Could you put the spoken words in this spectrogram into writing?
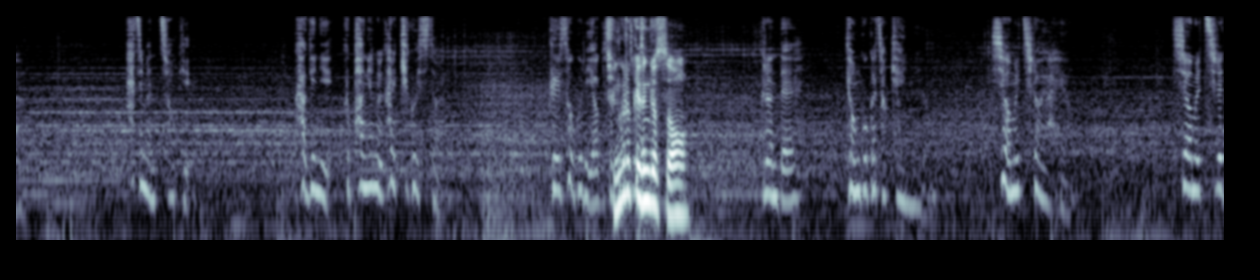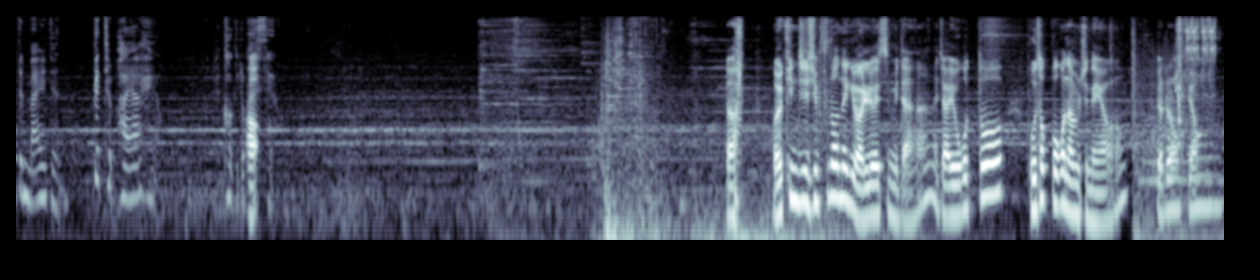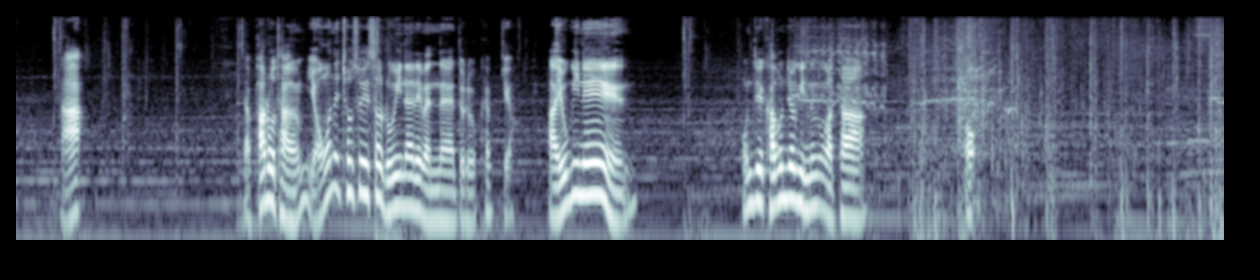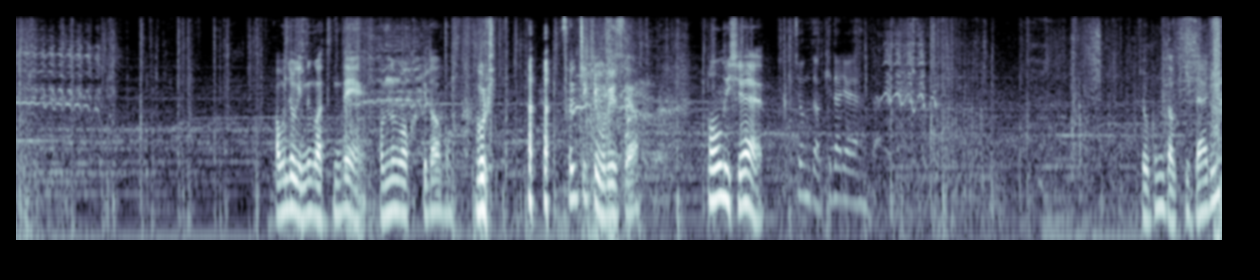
하지만 저기 각인이 그 방향을 가리키고 있어요. 그 소굴이 여기서 징그럽게 도저히- 생겼어. 그런데 경고가 적혀 있네요. 시험을 치러야 해요. 시험을 치르든 말든 끝을 봐야 해요. 거기로 어. 가세요. 자, 얽힌 짓이 풀어내기 완료했습니다. 자, 요것도 보석 보고 나면 주네요. 뾰로롱 뿅. 아. 자, 바로 다음 영혼의 초소에서 로이나를 만나도록 할게요. 아, 여기는 언제 가본 적이 있는 것 같아. 어. 가본 적 있는 것 같은데 없는 것 같기도 하고 모르겠다. 솔직히 모르겠어요. Holy shit. 좀 더 기다려야 한다. 조금 더 기다리.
